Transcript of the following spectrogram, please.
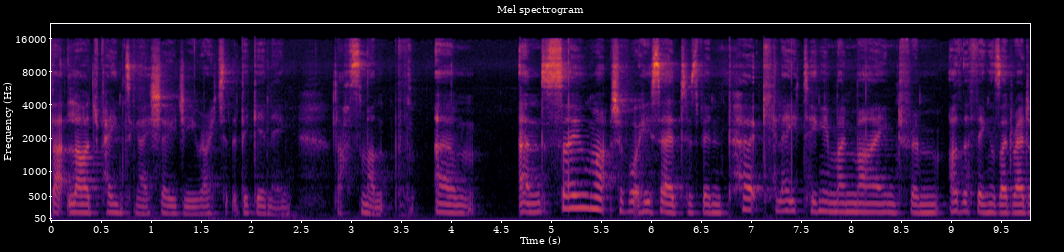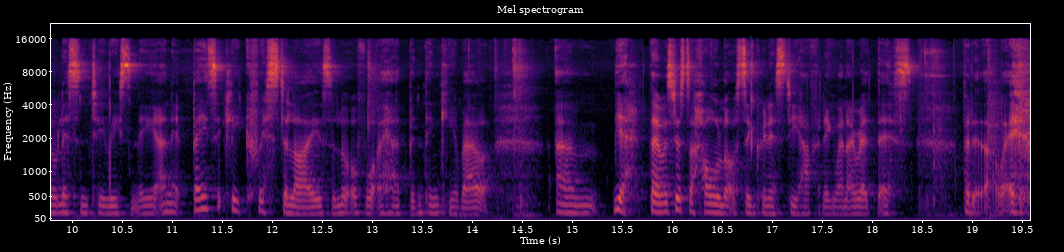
that large painting I showed you right at the beginning last month. Um, and so much of what he said has been percolating in my mind from other things I'd read or listened to recently, and it basically crystallized a lot of what I had been thinking about. Um, yeah, there was just a whole lot of synchronicity happening when I read this, put it that way.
